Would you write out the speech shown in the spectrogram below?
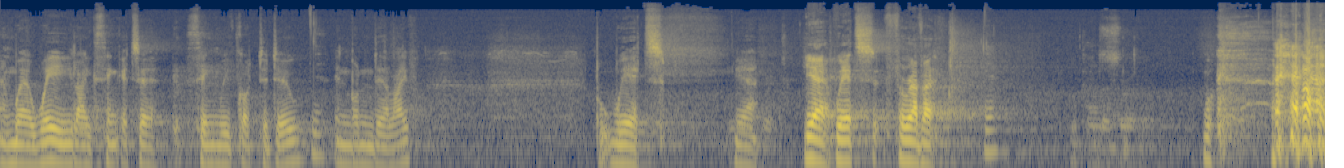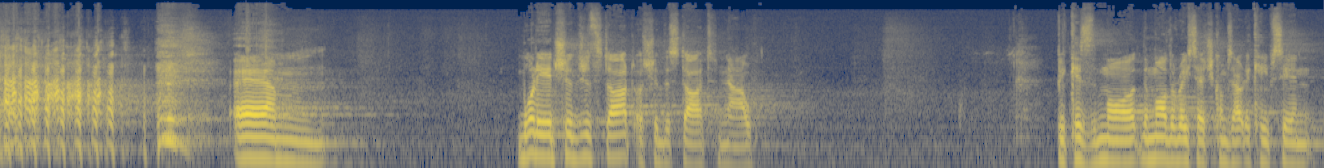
and where we like think it's a thing we've got to do Yeah. in modern day life. But weights, yeah, yeah, weights forever. Yeah. Um, what age should you start, or should they start now? Because the more the more the research comes out, it keeps saying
